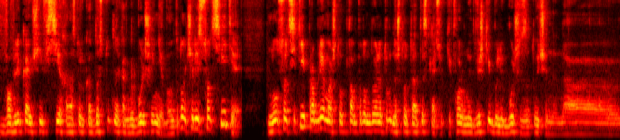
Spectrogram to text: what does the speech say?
вовлекающей всех и настолько доступной как бы больше не было. Потом начались соцсети. Но у соцсетей проблема, что там потом довольно трудно что-то отыскать. Все-таки форумные движки были больше заточены на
